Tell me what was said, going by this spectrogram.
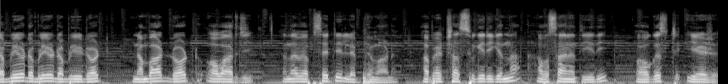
W W W dot NABARD dot O R G എന്ന വെബ്സൈറ്റിൽ ലഭ്യമാണ്. അപേക്ഷ സ്വീകരിക്കുന്ന അവസാന തീയതി ഓഗസ്റ്റ് ഏഴ്.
